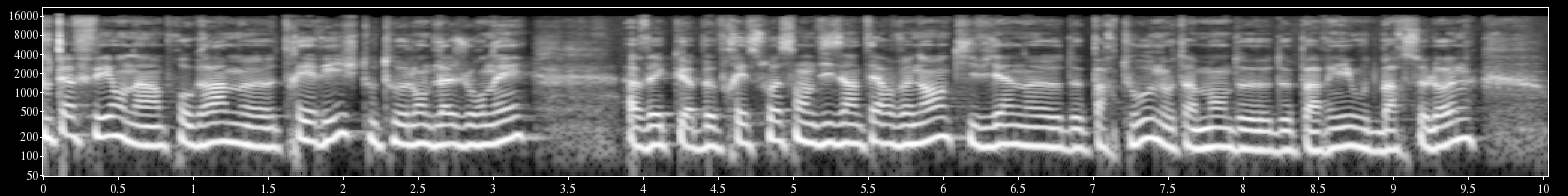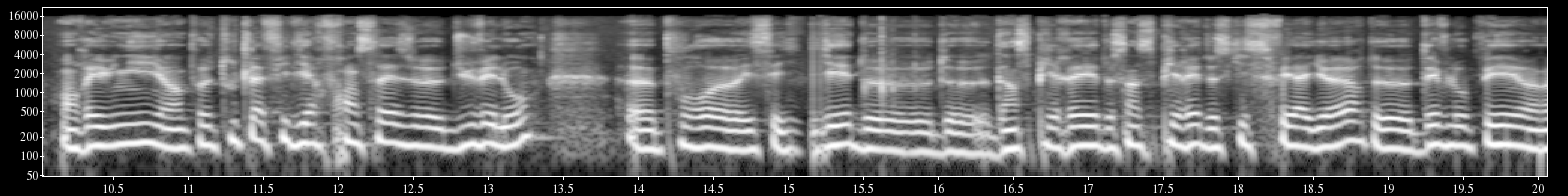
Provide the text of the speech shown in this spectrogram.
Tout à fait, on a un programme très riche tout au long de la journée avec à peu près 70 intervenants qui viennent de partout, notamment de, Paris ou de Barcelone. On réunit un peu toute la filière française du vélo euh, pour euh, essayer d'inspirer, de, s'inspirer de ce qui se fait ailleurs, de développer euh,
